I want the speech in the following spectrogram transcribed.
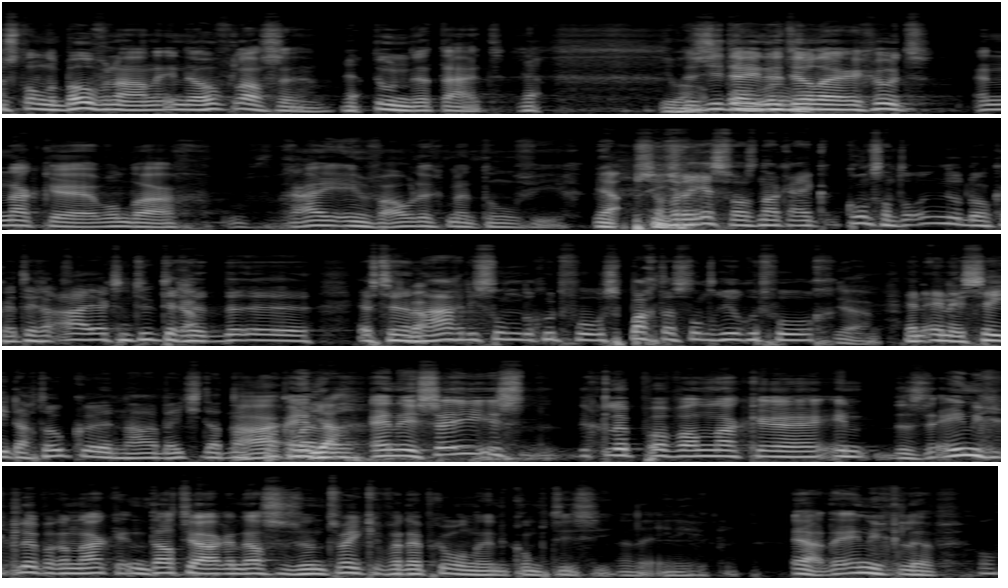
Stonden bovenaan in de hoofdklasse toen de tijd. Dus die deden het heel erg goed. En NAC eh, won daar vrij eenvoudig met 0-4. Ja, Maar precies. voor de rest was NAC eigenlijk constant een underdog. Hè. Tegen Ajax natuurlijk, tegen de eh, FC Den Ja. Haag die stond er goed voor. Sparta stond er heel goed voor. Ja. En NEC dacht ook, eh, nou weet je, dat NAC en, wel. NEC is de club waarvan NAC, eh, in, dus de enige club waar NAC in dat jaar en dat seizoen twee keer van heb gewonnen in de competitie. De enige club. Ja, de enige club. Goh.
